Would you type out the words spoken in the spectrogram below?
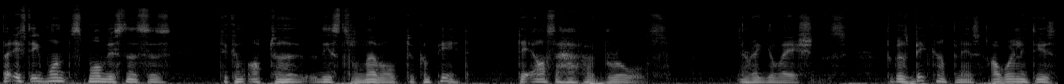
But if they want small businesses to come up to this level to compete, they also have have rules and regulations because big companies are willing to use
